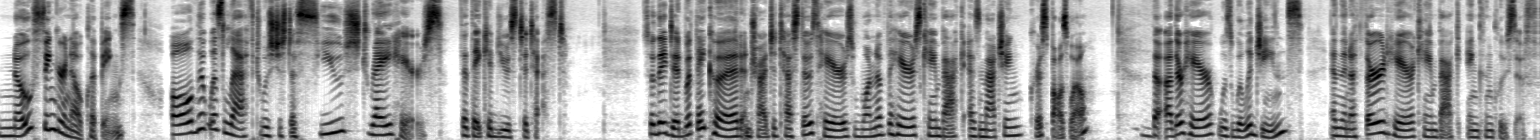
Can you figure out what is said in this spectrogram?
no fingernail clippings. All that was left was just a few stray hairs that they could use to test. So they did what they could and tried to test those hairs. One of the hairs came back as matching Chris Boswell. The other hair was Willa Jean's, and then a third hair came back inconclusive.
